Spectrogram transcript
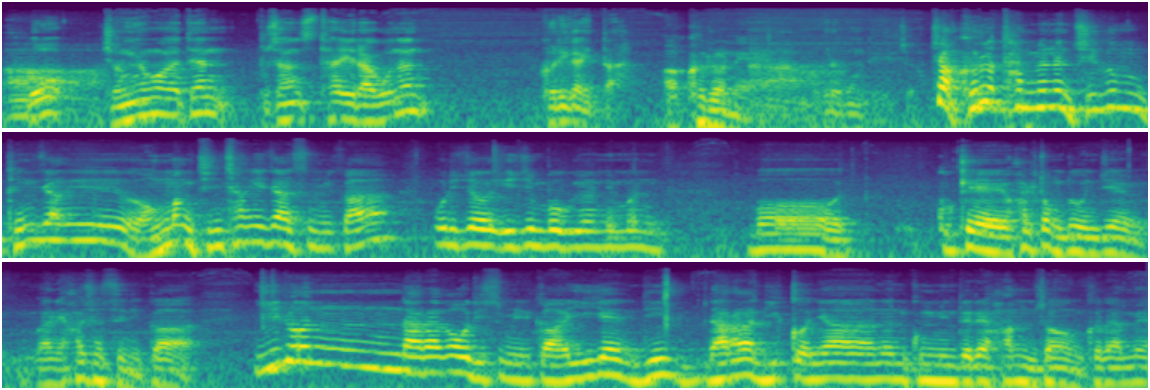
아. 정형화된 부산 스타일하고는 거리가 있다. 아 그러네. 아, 뭐 그래 보면 되겠죠. 자 그렇다면은 지금 굉장히 엉망진창이지 않습니까? 우리 저 이진복 의원님은 뭐 국회 활동도 이제 많이 하셨으니까 이런 나라가 어디 있습니까? 이게 네 나라가 네 거냐는 국민들의 함성. 그 다음에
